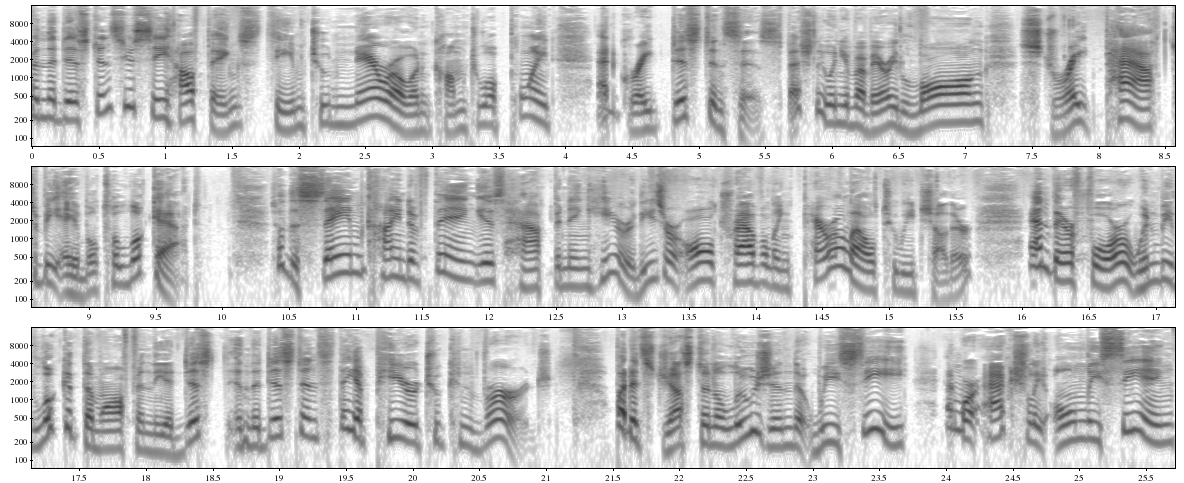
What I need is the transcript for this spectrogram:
in the distance, you see how things seem to narrow and come to a point at great distances, especially when you have a very long straight path to be able to look at. So the same kind of thing is happening here. These are all traveling parallel to each other. And therefore, when we look at them off in the in the distance, they appear to converge. But it's just an illusion that we see. And we're actually only seeing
